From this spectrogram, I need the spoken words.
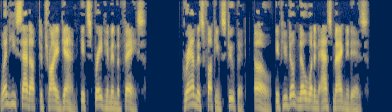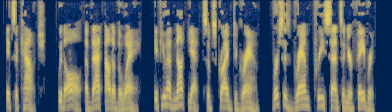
When he sat up to try again, it sprayed him in the face. Graeme is fucking stupid. Oh, if you don't know what an ass magnet is. It's a couch. With all of that out of the way. If you have not yet, subscribed to Graeme versus Graeme Presents on your favorite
